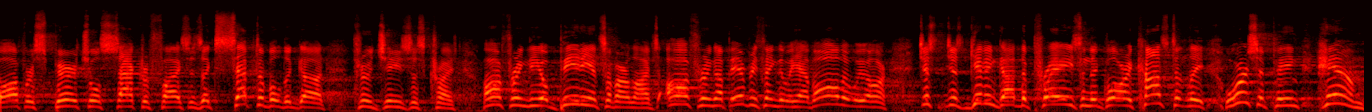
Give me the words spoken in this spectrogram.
offer spiritual sacrifices acceptable to God through Jesus Christ, offering the obedience of our lives, offering up everything that we have, all that we are, just, just giving God the praise and the glory, constantly worshiping Him.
